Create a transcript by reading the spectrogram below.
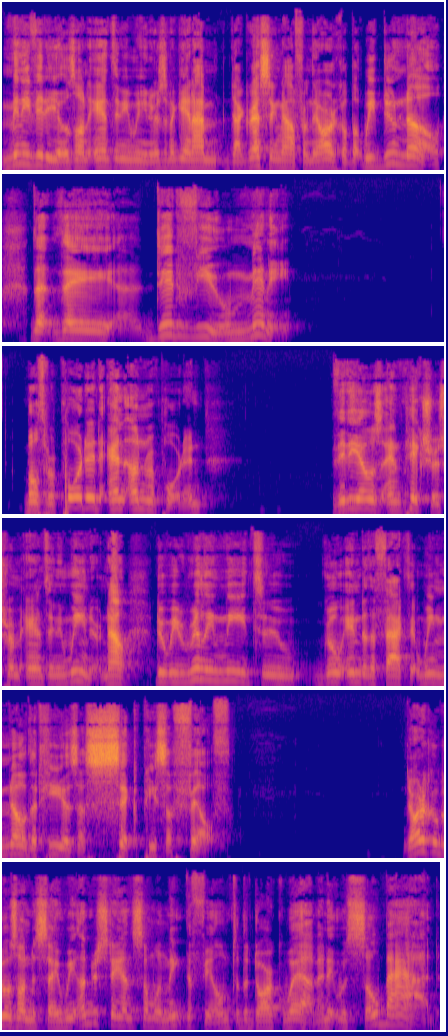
many videos on Anthony Weiner's, and again, I'm digressing now from the article, but we do know that they uh, did view many, both reported and unreported, videos and pictures from Anthony Weiner. Now, do we really need to go into the fact that we know that he is a sick piece of filth? The article goes on to say, We understand someone leaked the film to the dark web, and it was so bad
